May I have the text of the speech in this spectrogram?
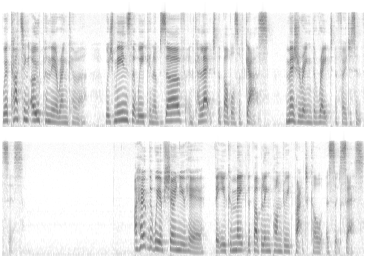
we're cutting open the aerenchyma, which means that we can observe and collect the bubbles of gas, measuring the rate of photosynthesis. I hope that we have shown you here that you can make the bubbling pondweed practical a success.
